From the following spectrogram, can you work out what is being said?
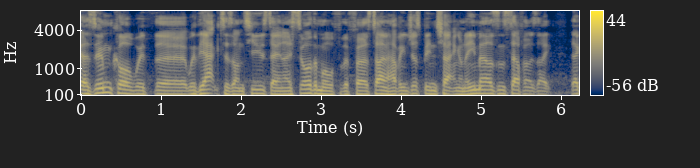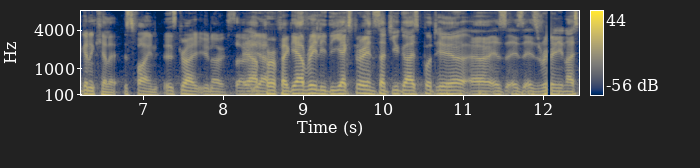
a, Zoom call with the with the actors on Tuesday, and I saw them all for the first time, having just been chatting on emails and stuff. And I was like, they're going to kill it. It's fine. It's great, you know. So yeah, yeah. perfect. Yeah, really, the experience that you guys put here uh, is is is really nice.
